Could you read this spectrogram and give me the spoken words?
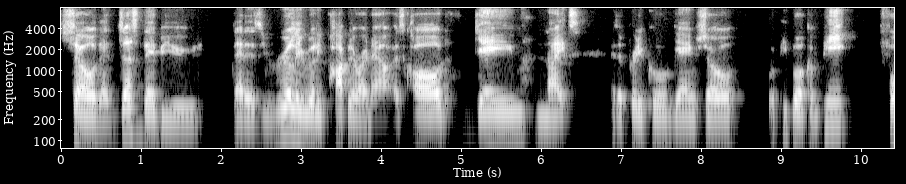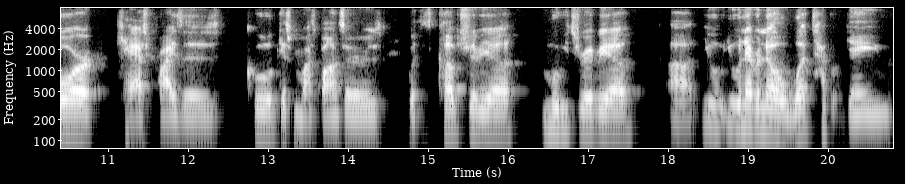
show that just debuted that is really, really popular right now is called Game Night. It's a pretty cool game show where people compete for cash prizes, cool gifts from our sponsors with Cub trivia, movie trivia. Uh, you you will never know what type of game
